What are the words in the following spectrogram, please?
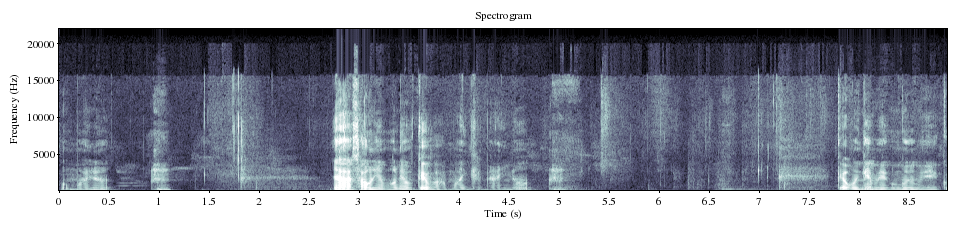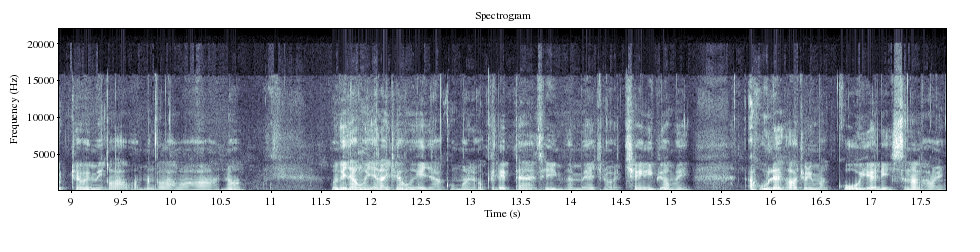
ပုံမှန်နော်ညဆောင်းနေမှာလည်းကဲပါမိုင်းခင်ဗျာနော် ကဲဝင်ခဲ့မယ်ကိုငွေဝင်ကိုထဲဝင်မင်္ဂလာပါမင်္ဂလာပါနော်ဝင်ခဲ့ကြဝင်ရလိုက်ထဲဝင်ခဲ့ကြကိုမိုင်းโอเคလေးတန်းစီမှမဲကျွန်တော်ချိန်လေးပြောမယ်အခုလက်ကကျွန်တော်ဒီမှာ9ရက်နေ့12လပိုင်း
